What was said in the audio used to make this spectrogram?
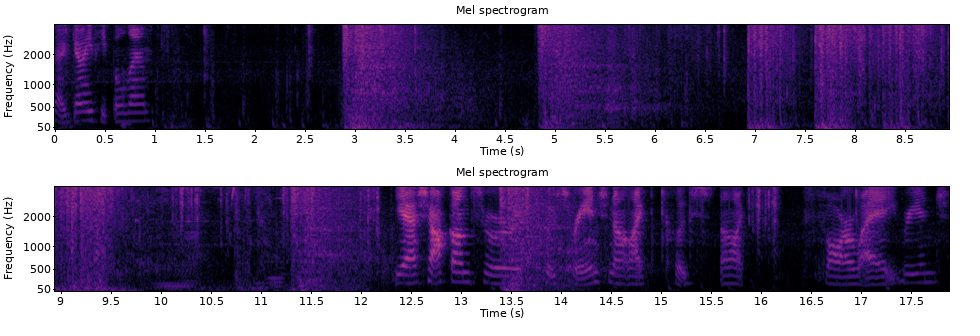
Okay, give me people then. Yeah, shotguns for close range, not like close, not like far away range.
